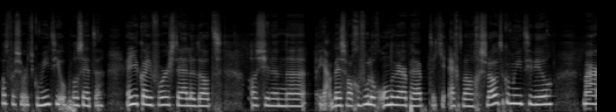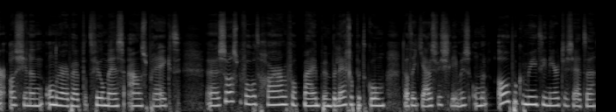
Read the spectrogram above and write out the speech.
wat voor soort community je op wil zetten. En je kan je voorstellen dat als je een ja, best wel gevoelig onderwerp hebt, dat je echt wel een gesloten community wil. Maar als je een onderwerp hebt dat veel mensen aanspreekt, uh, zoals bijvoorbeeld Harm van mijn.beleggen.com, dat het juist weer slim is om een open community neer te zetten,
